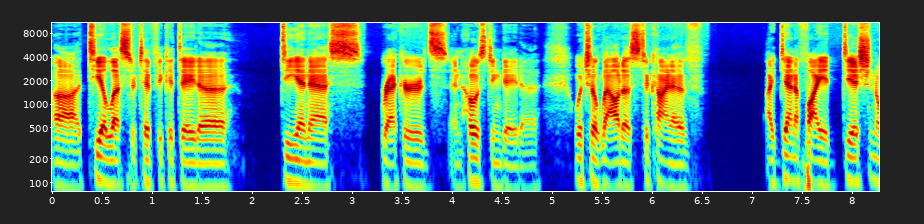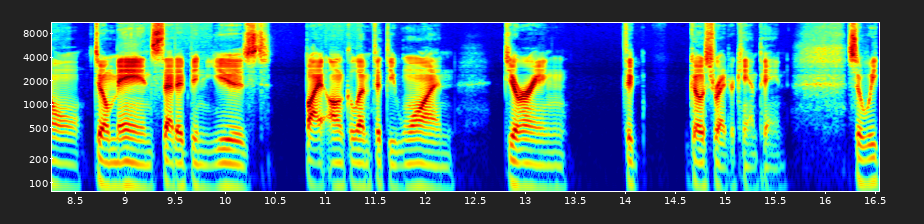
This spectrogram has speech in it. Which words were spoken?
uh, TLS certificate data, DNS records, and hosting data, which allowed us to kind of identify additional domains that had been used by UNC 1151 during the Ghostwriter campaign. So we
